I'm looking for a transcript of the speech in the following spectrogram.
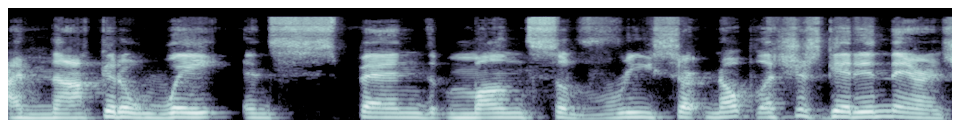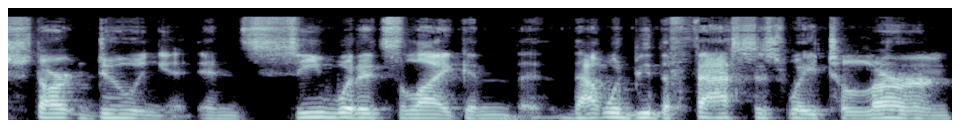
I'm not going to wait and spend months of research. Nope, let's just get in there and start doing it and see what it's like. And th- that would be the fastest way to learn.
